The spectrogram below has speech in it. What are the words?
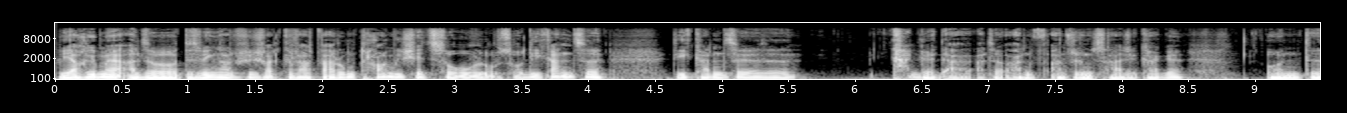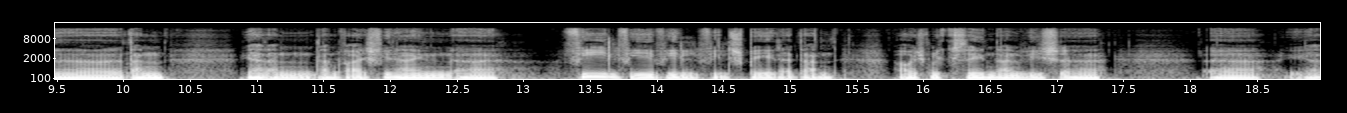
Wie auch immer, also deswegen habe ich mich halt gefragt, warum träume ich jetzt so, so die ganze, die ganze Kacke da, also An Anführungszeichen Kacke. Und äh, dann, ja, dann, dann war ich wieder in äh, viel, viel, viel, viel später. Dann habe ich mich gesehen, dann wie ich äh, äh, ja,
